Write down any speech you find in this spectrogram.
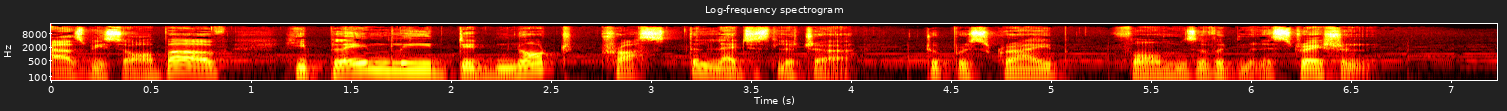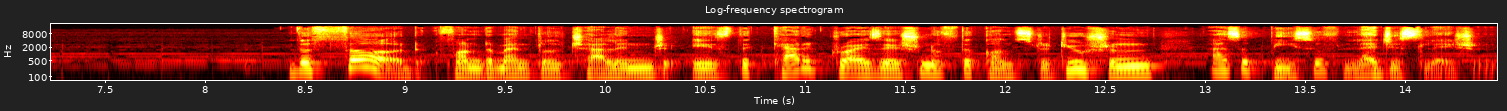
As we saw above, he plainly did not trust the legislature to prescribe forms of administration. The third fundamental challenge is the characterization of the Constitution as a piece of legislation.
